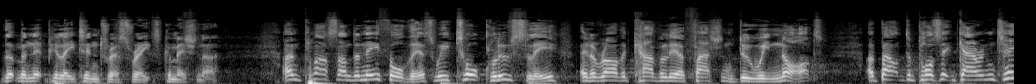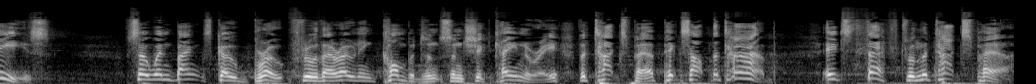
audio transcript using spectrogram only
that manipulate interest rates commissioner and plus underneath all this we talk loosely in a rather cavalier fashion do we not about deposit guarantees. So when banks go broke through their own incompetence and chicanery the taxpayer picks up the tab. it is theft from the taxpayer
